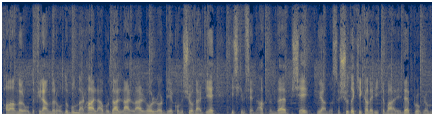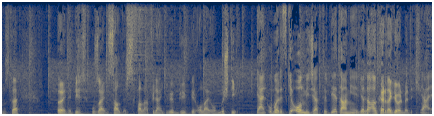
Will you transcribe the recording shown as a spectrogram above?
falanlar oldu, filanlar oldu. Bunlar hala burada lar lar lor lor diye konuşuyorlar diye hiç kimsenin aklında bir şey uyanmasın. Şu dakikalar itibariyle programımızda öyle bir uzaylı saldırısı falan filan gibi büyük bir olay olmuş değil. Yani umarız ki olmayacaktır diye tahmin ediyorum. Ya da Ankara'da görmedik. Yani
